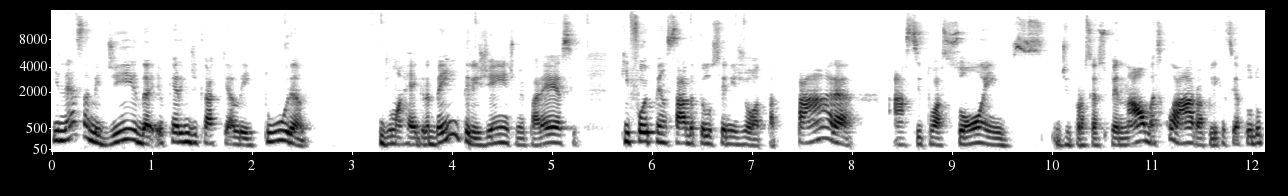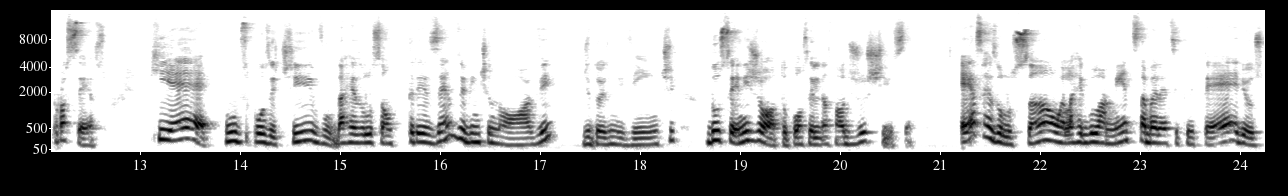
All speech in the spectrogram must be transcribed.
E nessa medida, eu quero indicar aqui a leitura de uma regra bem inteligente, me parece, que foi pensada pelo CNJ para as situações de processo penal, mas claro, aplica-se a todo o processo, que é um dispositivo da resolução 329 de 2020 do CNJ, o Conselho Nacional de Justiça. Essa resolução, ela regulamenta e estabelece critérios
